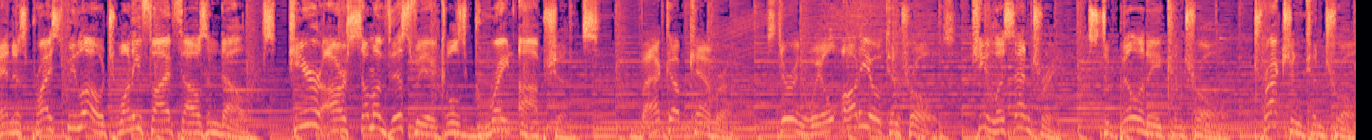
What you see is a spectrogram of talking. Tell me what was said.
and is priced below $25,000. Here are some of this vehicle's great options backup camera, steering wheel audio controls, keyless entry, stability control, traction control,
